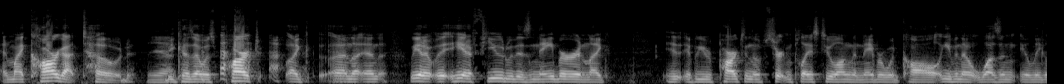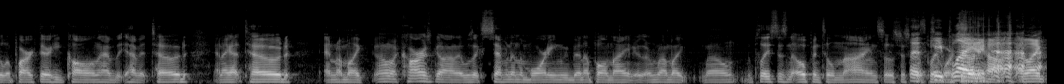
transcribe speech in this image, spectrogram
and my car got towed Yeah. because I was parked like, and, and we had a, he had a feud with his neighbor, and like. If we were parked in a certain place too long, the neighbor would call, even though it wasn't illegal to park there. He'd call and have have it towed, and I got towed. And I'm like, oh, my car's gone. It was like seven in the morning. We've been up all night. And I'm like, well, the place isn't open till nine, so let's just Let's go play keep more playing. Tony Hawk. And like,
